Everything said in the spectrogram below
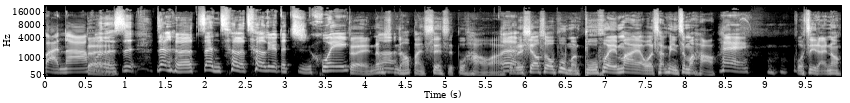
板啊，或者是任何政策策略的指挥，对，那老板 sense 不好啊，对不对？销售部门不会卖啊，我产品这么好，嘿，我自己来弄，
